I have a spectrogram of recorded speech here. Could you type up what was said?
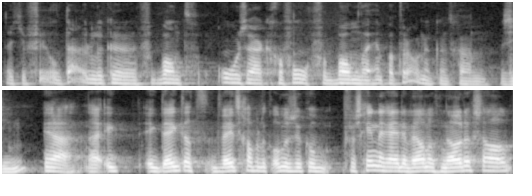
Dat je veel duidelijker verband, oorzaak, gevolg, verbanden en patronen kunt gaan zien. Ja, nou, ik, ik denk dat het wetenschappelijk onderzoek om verschillende redenen wel nog nodig zal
